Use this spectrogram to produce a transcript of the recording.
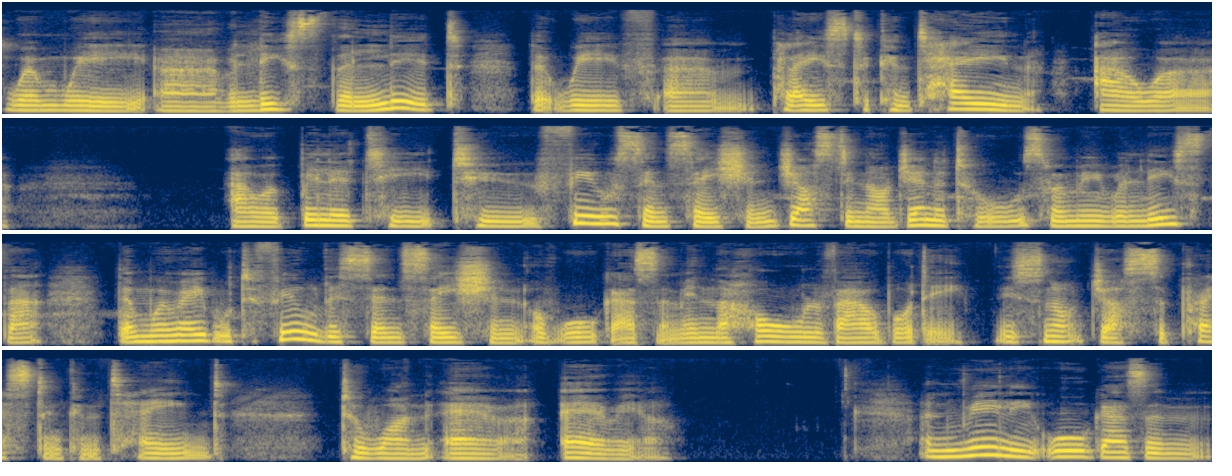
when we uh, release the lid that we've um, placed to contain our our ability to feel sensation just in our genitals, when we release that, then we're able to feel this sensation of orgasm in the whole of our body. It's not just suppressed and contained to one area. And really, orgasm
